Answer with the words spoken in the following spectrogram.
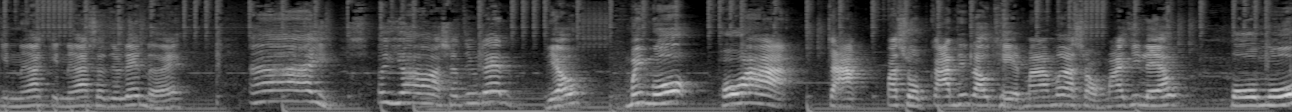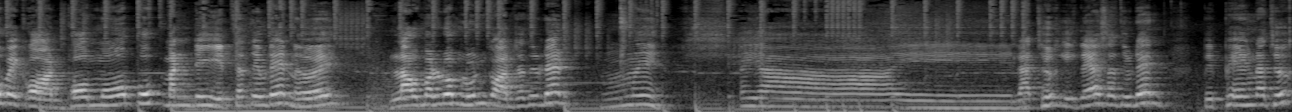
กินเนื้อ กินเนื้อสติวเดนเลยไอ้ายเอ้ยยาสติวเดนเดี๋ยวไม่โม้ เพราะว่าจากประสบการณ์ที่เราเทรดมาเมื่อสองไม้ที่แล้ว โปรโม้ไปก่อน พอโม้ปุ๊บมันดีดสติวเดนเอ้ยเรามาร่วมลุ้นก่อนสติวเดนนี่ ไอ้ยายระทึกอีกแล้วสติวเดนปิดเพลงระทึก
